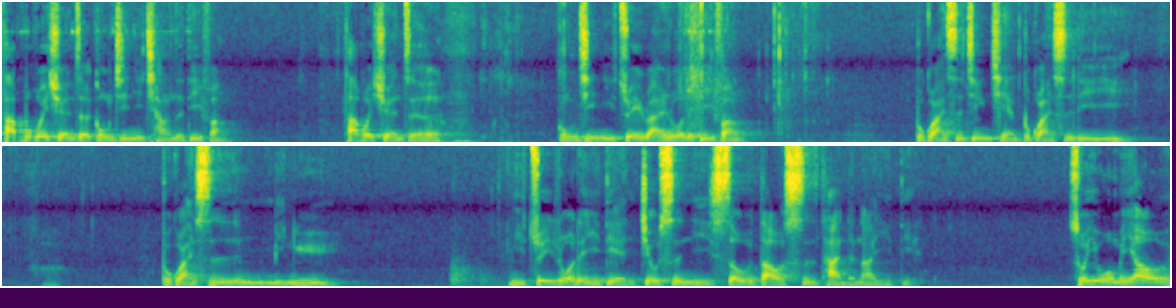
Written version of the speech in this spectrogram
他不会选择攻击你强的地方，他会选择。攻击你最软弱的地方，不管是金钱，不管是利益，不管是名誉，你最弱的一点就是你受到试探的那一点。所以我们要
